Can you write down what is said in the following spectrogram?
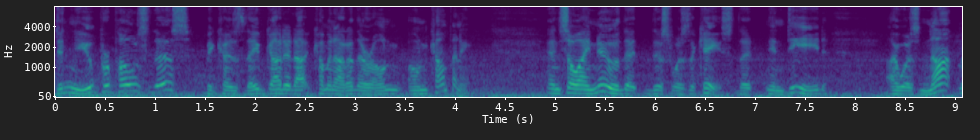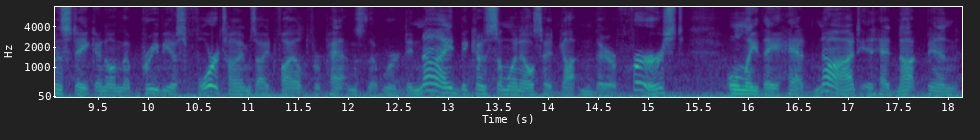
didn't you propose this? Because they've got it out, coming out of their own own company. And so I knew that this was the case, that indeed I was not mistaken on the previous four times I'd filed for patents that were denied because someone else had gotten there first, only they had not. It had not been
